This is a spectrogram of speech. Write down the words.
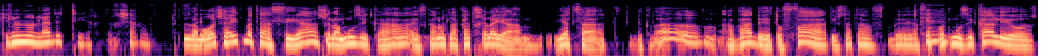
כאילו נולדתי עכשיו. למרות שהיית בתעשייה של המוזיקה, הזכרנו את להקת חיל הים, יצאת, וכבר עבדת, הופעת, השתתפת בהפקות כן. מוזיקליות,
